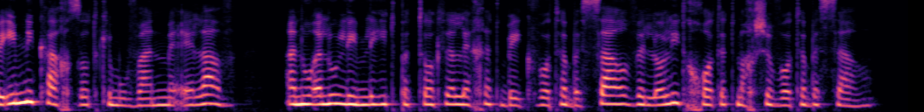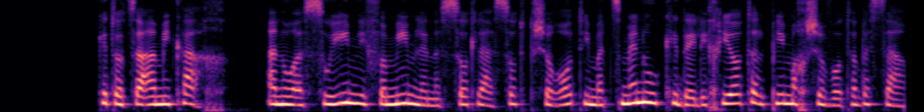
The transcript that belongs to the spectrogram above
ואם ניקח זאת כמובן מאליו, אנו עלולים להתפתות ללכת בעקבות הבשר ולא לדחות את מחשבות הבשר. כתוצאה מכך, אנו עשויים לפעמים לנסות לעשות פשרות עם עצמנו כדי לחיות על פי מחשבות הבשר.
